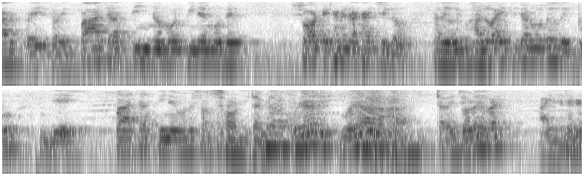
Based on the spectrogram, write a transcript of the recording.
আর ওই সরি পাঁচ আর তিন নম্বর পিনের মধ্যে শর্ট এখানে দেখাচ্ছিল। তাহলে ওই ভালো আইসিটার মধ্যেও দেখব যে পাঁচ আর তিনের মধ্যে শর্ট শর্ট বোঝা বোঝা গেল? হ্যাঁ, হ্যাঁ। তাহলে চলো এবার আইসিটাকে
